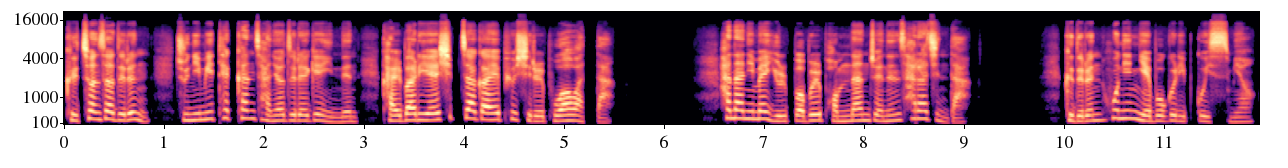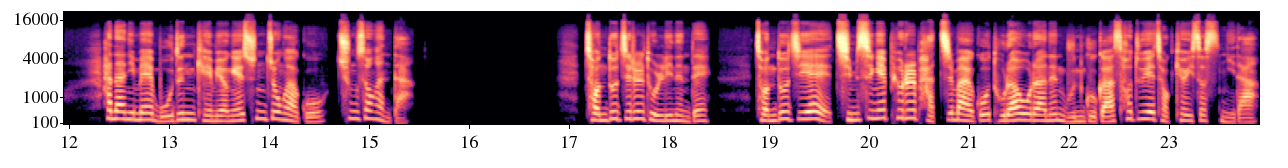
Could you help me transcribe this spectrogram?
그 천사들은 주님이 택한 자녀들에게 있는 갈바리의 십자가의 표시를 보아왔다. 하나님의 율법을 범난 죄는 사라진다. 그들은 혼인 예복을 입고 있으며 하나님의 모든 계명에 순종하고 충성한다. 전도지를 돌리는데 전도지에 짐승의 표를 받지 말고 돌아오라는 문구가 서두에 적혀 있었습니다.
